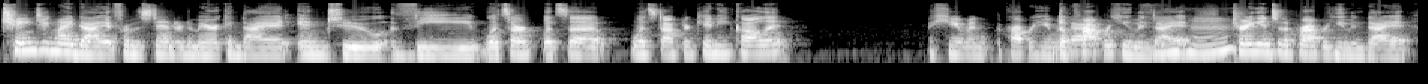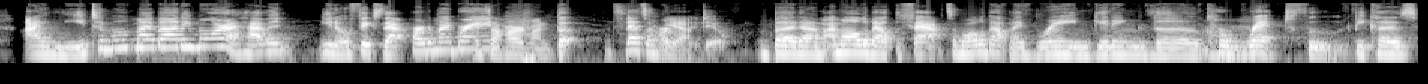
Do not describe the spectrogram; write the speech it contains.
changing my diet from the standard American diet into the what's our what's uh what's Dr. Ken Berry call it? the human the proper human diet. The diet. proper human diet. Mhm. Turning into the proper human diet. I need to move my body more. I haven't, you know, fixed that part of my brain. It's a hard one. but that's a hard yeah. one to do. But um, I'm all about the fats. I'm all about my brain getting the correct food because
